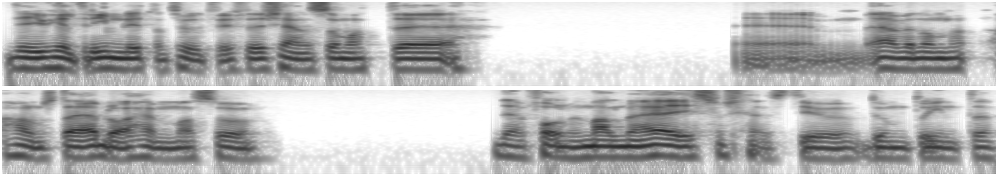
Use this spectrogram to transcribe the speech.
det är ju helt rimligt naturligtvis. För det känns som att eh, eh, även om Halmstad är bra hemma så den formen Malmö är i så känns det ju dumt att inte,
